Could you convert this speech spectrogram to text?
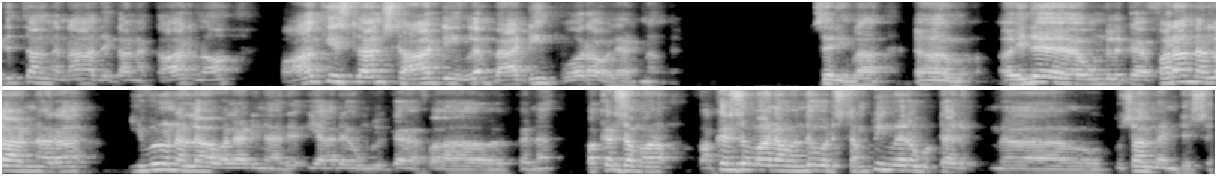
எடுத்தாங்கன்னா அதுக்கான காரணம் பாகிஸ்தான் ஸ்டார்டிங்ல பேட்டிங் போற விளையாடினாங்க. சரிங்களா? இது உங்களுக்கு ஃபரான் நல்லா ஆடினாரா? இவரும் நல்லா விளையாடினாரு. யாரு உங்களுக்கு என்ன? பக்கர் சமானம் பக்கர் சமானம் வந்து ஒரு ஸ்டம்பிங் வேற விட்டாரு. குஷால் மெண்டஸ்.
